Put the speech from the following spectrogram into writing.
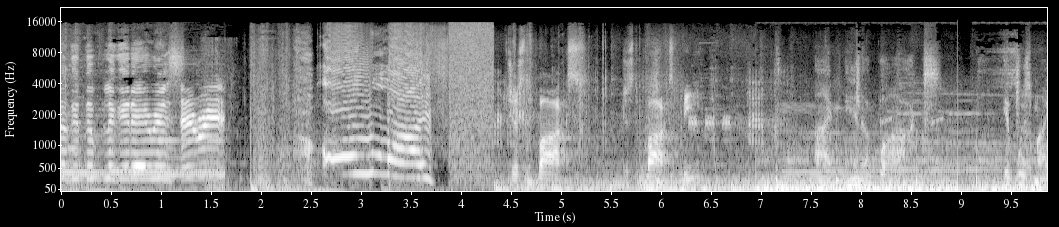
Look at the look at Ares. Oh my! Just a box. Just a box, B. I'm in a box. It was my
